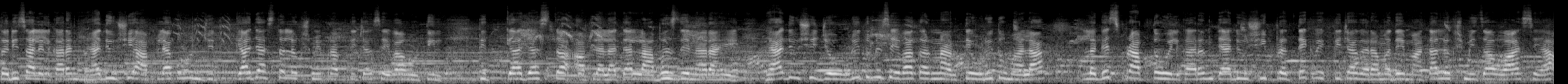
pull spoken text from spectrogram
तरी चालेल. कारण ह्या दिवशी आपल्याकडून जितक्या जास्त लक्ष्मीप्राप्तीच्या सेवा होतील तितक्या जास्त आपल्याला त्या लाभच देणार आहे. ह्या दिवशी जेवढी तुम्ही सेवा करणार तेवढी तुम्हाला लगेच प्राप्त होईल. कारण त्या दिवशी प्रत्येक व्यक्तीच्या घरामध्ये माता लक्ष्मीचा वास ह्या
